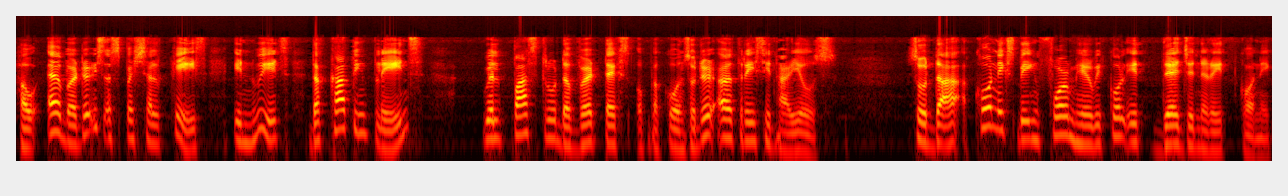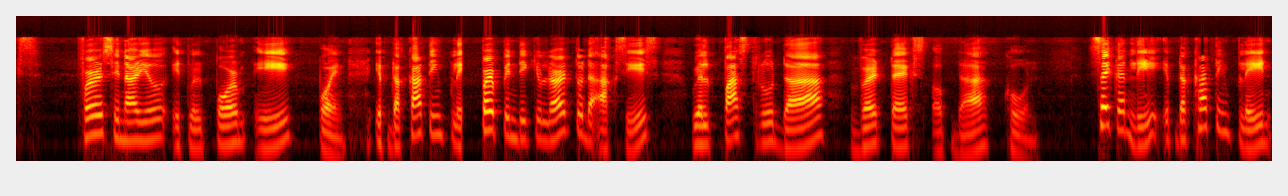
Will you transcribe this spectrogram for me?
However, there is a special case in which the cutting planes will pass through the vertex of the cone. So there are three scenarios. So the conics being formed here, we call it degenerate conics. First scenario, it will form a point. If the cutting plane perpendicular to the axis will pass through the vertex of the cone. Secondly, if the cutting plane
